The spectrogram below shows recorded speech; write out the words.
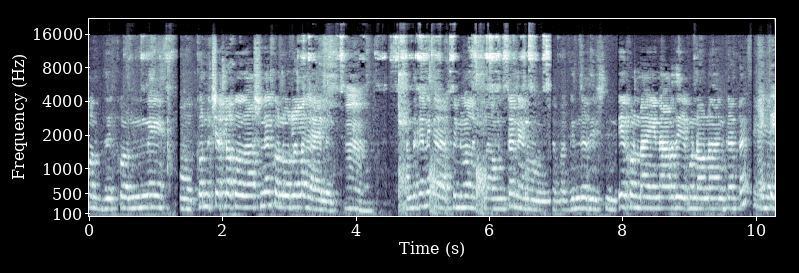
కొన్ని కొన్ని కొన్ని చెట్లకు కాసినాయి కొన్ని ఊర్లలో కాయలేదు. అందుకని వాళ్ళకి ఇట్లా ఉంటే నేను గింజ తీసి తీయకుండా ఈ నార తీయకుండా ఉన్నదానికంటే అయితే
